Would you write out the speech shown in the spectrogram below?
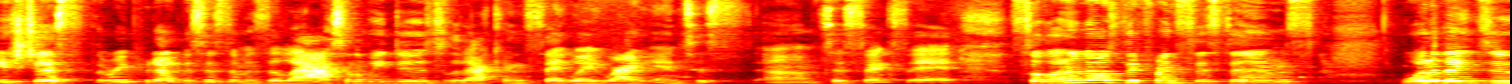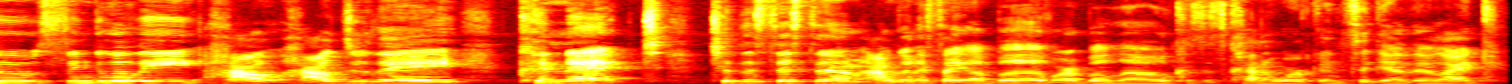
It's just the reproductive system is the last one we do so that I can segue right into um, to sex ed. So learning those different systems. What do they do singularly? How, how do they connect to the system? I'm going to say above or below because it's kind of working together like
